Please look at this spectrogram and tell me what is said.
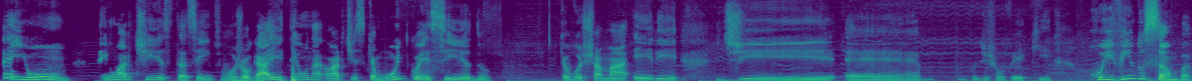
Tem um, tem um artista, assim, vou jogar aí, tem um, artista que é muito conhecido, que eu vou chamar ele de. é, deixa eu ver aqui. Ruivinho do Samba.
